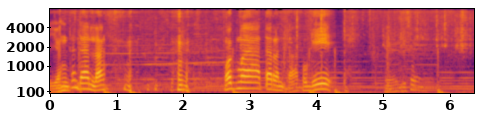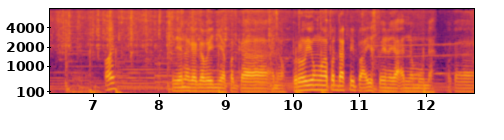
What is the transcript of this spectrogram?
Ayun, dandan lang. Huwag mataranta, pugi. Ay. So yan ang gagawin niya pagka ano. Pero yung mga productive pa, ayos pa yun, hayaan lang muna. Pagka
